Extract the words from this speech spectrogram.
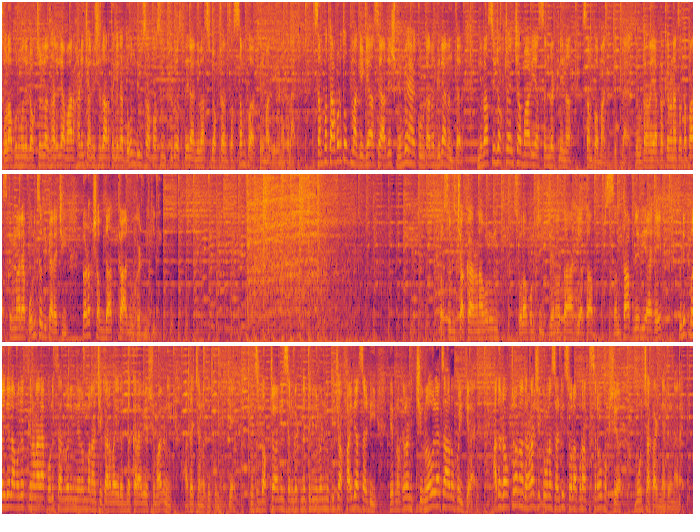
सोलापूरमध्ये डॉक्टरला झालेल्या मारहाणीच्या निषेधार्थ गेल्या दोन दिवसापासून सुरू असलेल्या निवासी डॉक्टरांचा संप अखेर मागे घेण्यात आला आहे संप ताबडतोब मागे घ्या असे आदेश मुंबई हायकोर्टानं दिल्यानंतर निवासी डॉक्टरांच्या माड या संघटनेनं संप मागे घेतला आहे कोर्टानं या प्रकरणाचा तपास करणाऱ्या पोलीस अधिकाऱ्याची कडक शब्दात कान उघडणी केली. प्रसूतीच्या कारणावरून सोलापूरची जनता ही आता संतापलेली आहे. पीडित महिलेला मदत करणाऱ्या पोलिसांवरील निलंबनाची कारवाई रद्द करावी अशी मागणी आता जनतेतून होती आहे तसंच डॉक्टरांनी संघटनेतील निवडणुकीच्या फायद्यासाठी हे प्रकरण चिघळवल्याचा आरोपही केला आहे आता डॉक्टरांना धडा शिकवण्यासाठी सोलापुरात सर्वपक्षीय मोर्चा काढण्यात येणार आहे.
